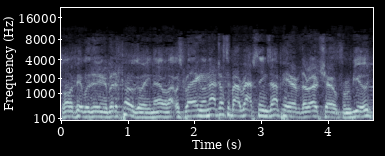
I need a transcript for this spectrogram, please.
A lot of people doing a bit of pogoing there while that was playing, and that just about wraps things up here at the Roadshow from Bude.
